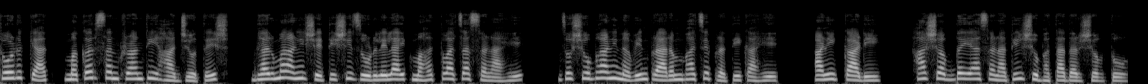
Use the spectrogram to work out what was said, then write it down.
थोडक्यात मकर संक्रांती हा ज्योतिष धर्म आणि शेतीशी जोडलेला एक महत्त्वाचा सण आहे जो शुभ आणि नवीन प्रारंभाचे प्रतीक आहे आणि काडी हा शब्द या सणातील शुभता दर्शवतो.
